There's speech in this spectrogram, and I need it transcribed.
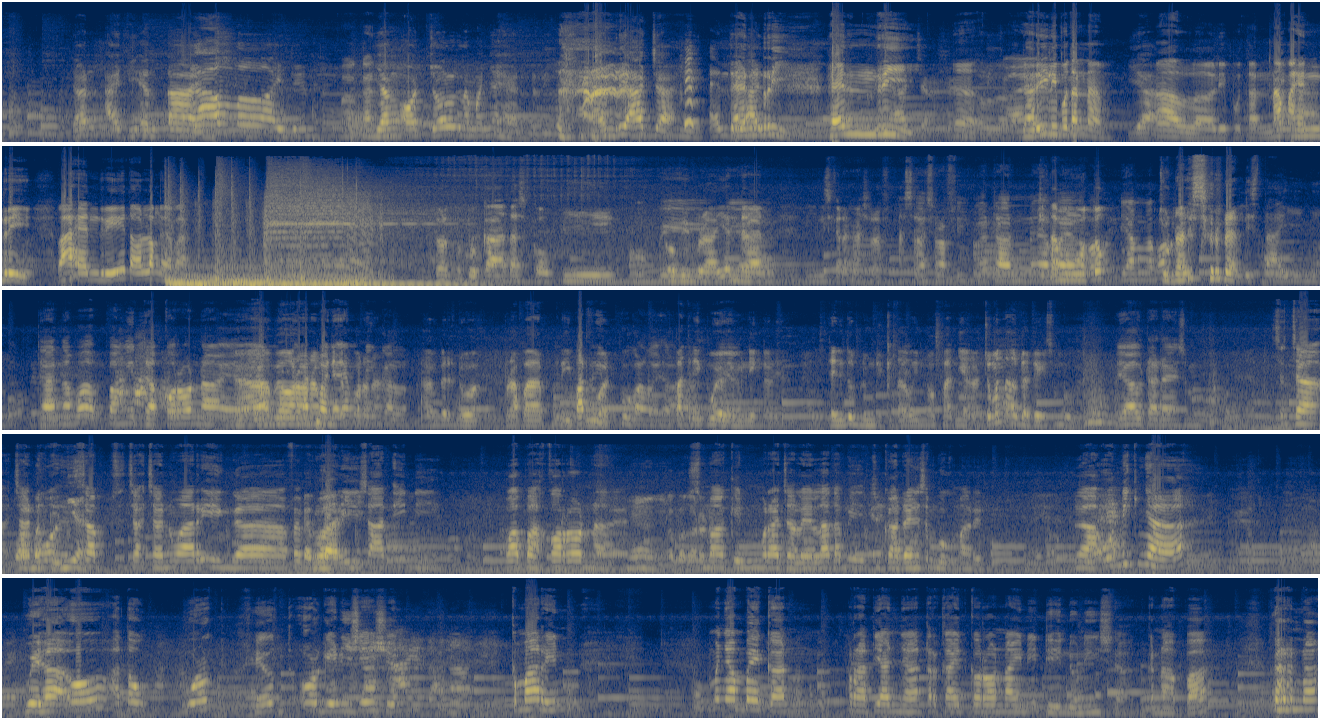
dan IDN Times Allah, identitas. bahkan yang ojol namanya Henry Henry aja Henry. Henry Henry. aja. Ya Allah. Dari liputan 6. Iya. Allah, liputan 6 Pak Henry. Pak Henry, tolong ya, Pak. Turut berduka atas Kobe, Kobe, Kobe Bryant iya. dan ini sekarang Ashraf Ashraf. Ashraf Sinclair dan Kita apa ya, mengutuk apa, yang apa jurnalis-jurnalis tai ini. dan apa pengidap corona ya, Ya, yang tapi orang-orang banyak yang corona. meninggal Hampir dua berapa empat ribuan? ribu kalau nggak salah Empat ribu ya yang meninggal ya. Dan itu belum diketahui obatnya kan. Cuman udah ada yang sembuh kan. ya udah ada yang sembuh sejak Wabah Januari sejak Januari hingga Februari, Februari. saat ini wabah corona ya. Hmm, apa semakin merajalela tapi juga ada yang sembuh kemarin. Nah uniknya WHO atau World Health Organization kemarin menyampaikan perhatiannya terkait corona ini di Indonesia. Kenapa? Karena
